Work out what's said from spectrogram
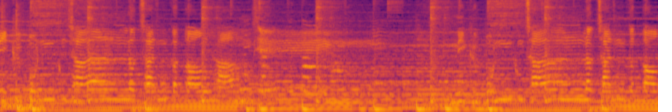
นี่คือบุญของฉัน แล้วฉันก็ต้องทำเอง ฉัน แล้วฉันก็ต้อง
